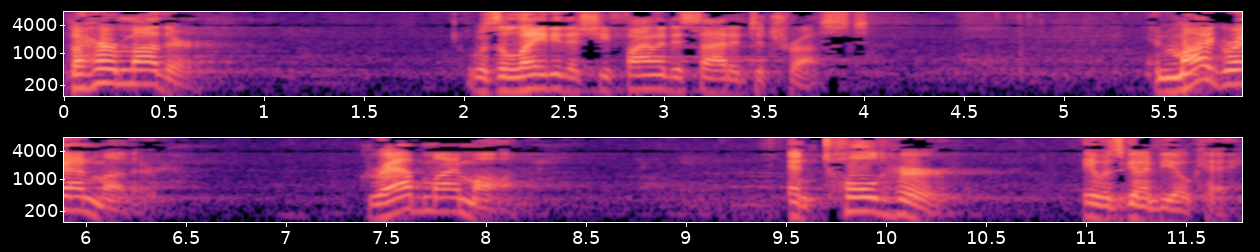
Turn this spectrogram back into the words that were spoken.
But her mother was a lady that she finally decided to trust. And my grandmother grabbed my mom and told her it was going to be okay.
